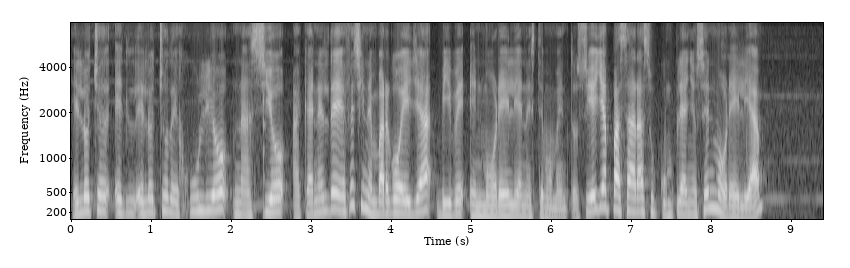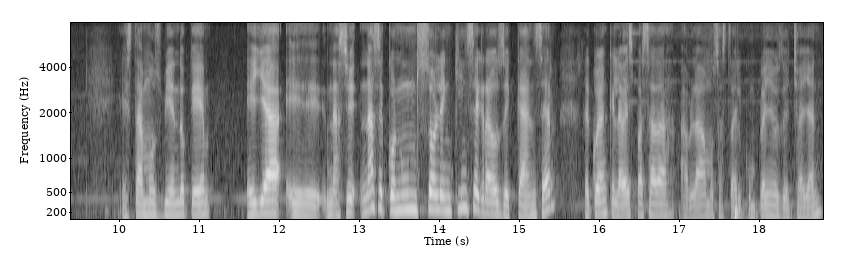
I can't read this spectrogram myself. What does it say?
El 8, el 8, de julio nació acá en el DF, sin embargo ella vive en Morelia en este momento. Si ella pasara su cumpleaños en Morelia, estamos viendo que ella eh, nace, nace con un sol en 15 grados de cáncer. Recuerdan que la vez pasada hablábamos hasta del cumpleaños de Chayanne,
